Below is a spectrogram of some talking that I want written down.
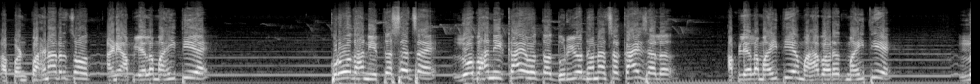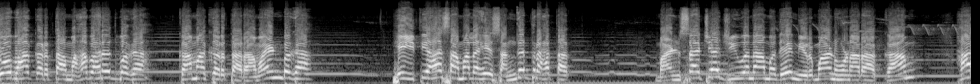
आपण पाहणारच आहोत आणि आपल्याला माहिती आहे. क्रोधानी तसंच आहे. लोभानी काय होतं दुर्योधनाचं काय झालं आपल्याला माहिती आहे महाभारत माहिती आहे. लोभा करता महाभारत बघा. कामा करता रामायण बघा. हे इतिहास आम्हाला हे सांगत राहतात. माणसाच्या जीवनामध्ये निर्माण होणारा काम हा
